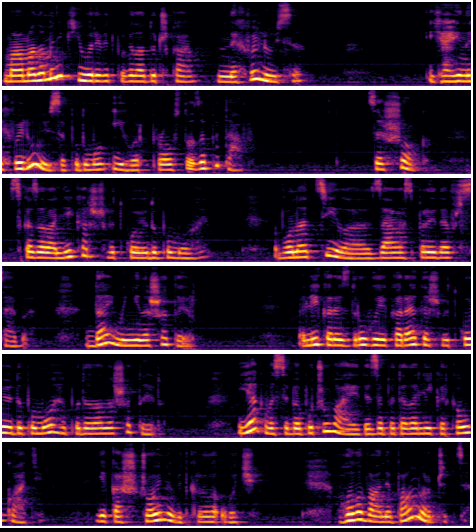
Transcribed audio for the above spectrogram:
Мама на манікюрі, відповіла дочка. Не хвилюйся. Я й не хвилююся, подумав Ігор, просто запитав. Це шок, сказала лікар швидкої допомоги. Вона ціла, зараз прийде в себе. Дай мені на шатир. Лікар із другої карети швидкої допомоги подала на шатир. Як ви себе почуваєте? запитала лікарка у Каті, яка щойно відкрила очі. Голова не паморочиться?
